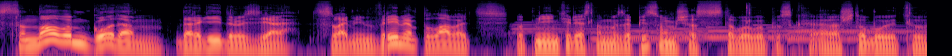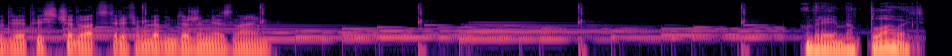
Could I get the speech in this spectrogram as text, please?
С Новым годом, дорогие друзья! С вами «Время плавать». Вот мне интересно, мы записываем сейчас с тобой выпуск. А что будет в 2023 году, даже не знаем. Время плавать.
